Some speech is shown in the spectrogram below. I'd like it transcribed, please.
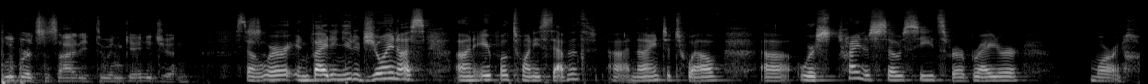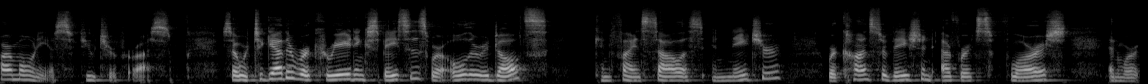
Bluebird Society to engage in. So we're inviting you to join us on April 27th, uh, 9 to 12. Uh, We're trying to sow seeds for a brighter, more harmonious future for us. So we're together, we're creating spaces where older adults can find solace in nature, where conservation efforts flourish, and where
